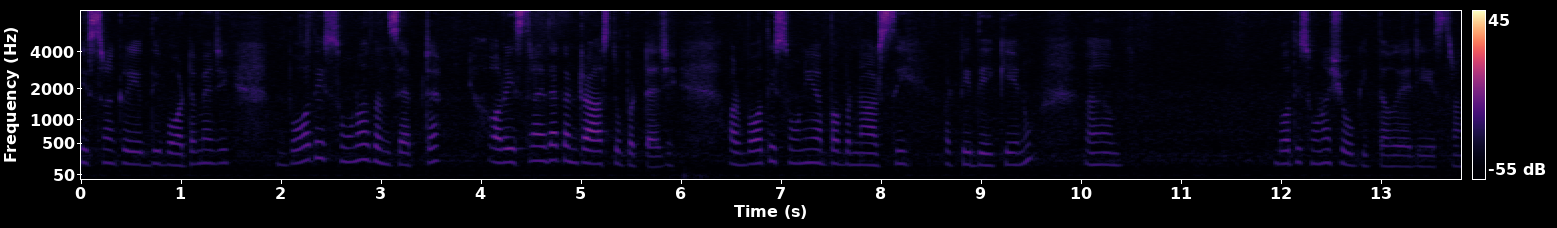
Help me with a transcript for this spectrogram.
ਇਸ ਤਰ੍ਹਾਂ ਕ੍ਰੇਪ ਦੀ ਬਾਟਮ ਹੈ ਜੀ, ਬਹੁਤ ਹੀ ਸੋਹਣਾ ਕਨਸੈਪਟ ਹੈ। ਔਰ ਇਸ ਤਰ੍ਹਾਂ ਇਹਦਾ ਕੰਟਰਾਸਟ ਦੁਪੱਟਾ ਹੈ ਜੀ। ਔਰ ਬਹੁਤ ਹੀ ਸੋਹਣੀ ਆਪਾਂ ਬਨਾਰਸੀ ਪੱਟੀ ਦੇ ਕੇ ਇਹਨੂੰ ਬਹੁਤ ਹੀ ਸੋਹਣਾ ਸ਼ੋਅ ਕੀਤਾ ਹੋਇਆ ਜੀ, ਇਸ ਤਰ੍ਹਾਂ।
